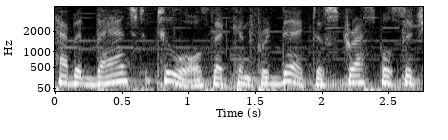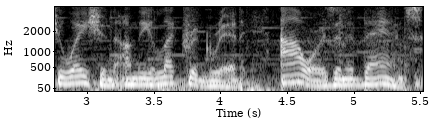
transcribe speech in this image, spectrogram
have advanced tools that can predict a stressful situation on the electric grid hours in advance.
